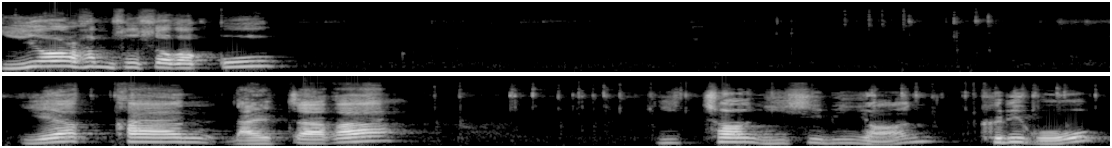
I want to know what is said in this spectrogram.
2열 함수 써갖고 예약한 날짜가 2022년 그리고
